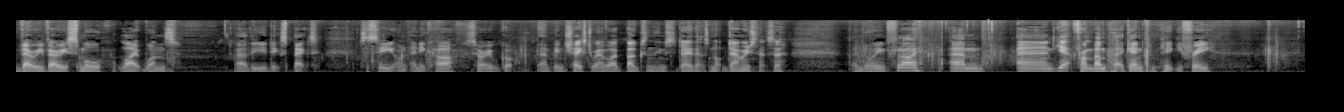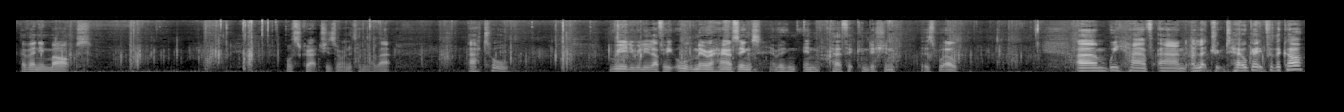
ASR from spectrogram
very, very small light ones uh, that you'd expect to see on any car. Sorry, we've got uh, been chased around by bugs and things today. That's not damaged, that's a annoying fly. Um, and yeah, front bumper again completely free of any marks or scratches or anything like that at all. Really, really lovely. All the mirror housings, everything in perfect condition as well. Um, we have an electric tailgate for the car,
